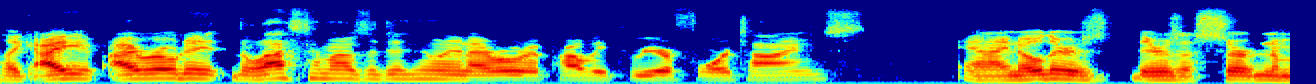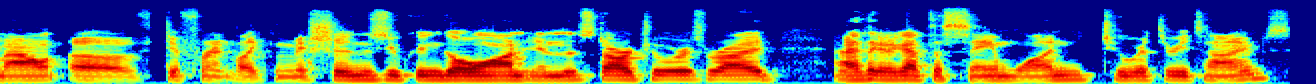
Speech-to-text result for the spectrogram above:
Like I, I wrote it the last time I was at Disneyland. I wrote it probably three or four times, and I know there's there's a certain amount of different like missions you can go on in the Star Tours ride. And I think I got the same one two or three times,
